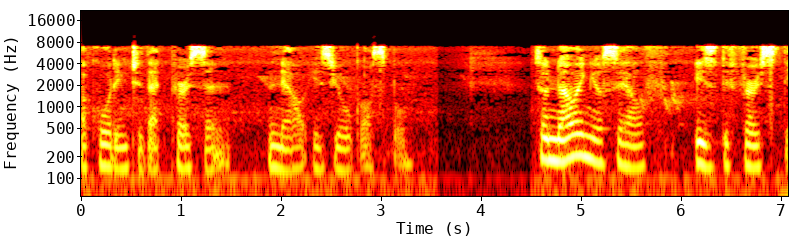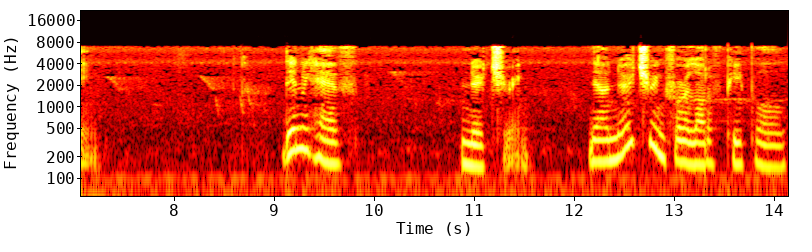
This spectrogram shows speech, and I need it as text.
according to that person now is your gospel. So knowing yourself is the first thing. Then we have nurturing. Now, nurturing for a lot of people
